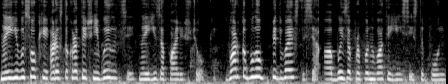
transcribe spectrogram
на її високі аристократичні вилиці, на її запалі щоки. Варто було б підвестися, аби запропонувати їй сісти поряд.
